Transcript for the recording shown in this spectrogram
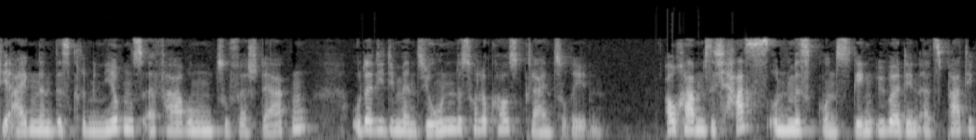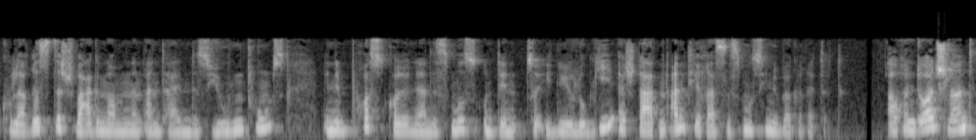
die eigenen Diskriminierungserfahrungen zu verstärken oder die Dimensionen des Holocaust kleinzureden. Auch haben sich Hass und Missgunst gegenüber den als partikularistisch wahrgenommenen Anteilen des Judentums in den Postkolonialismus und den zur Ideologie erstarrten Antirassismus hinübergerettet. Auch in Deutschland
